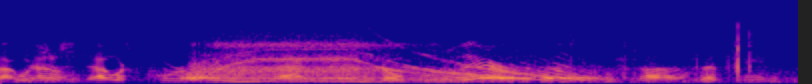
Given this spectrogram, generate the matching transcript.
That was just, that was poor glue at the. There's no glue there. Uh, that's mean.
